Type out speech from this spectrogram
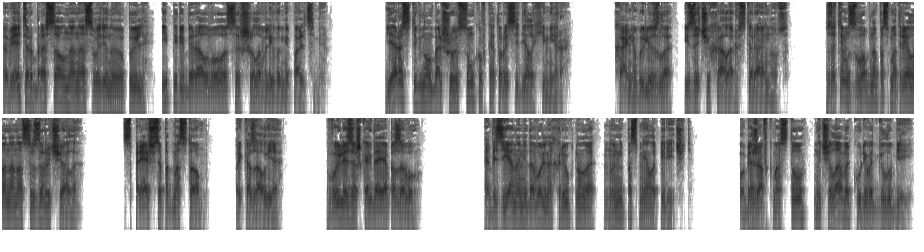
Ветер бросал на нас водяную пыль и перебирал волосы шаловливыми пальцами. Я расстегнул большую сумку, в которой сидела химера. Хани вылезла и зачихала, растирая нос. Затем злобно посмотрела на нас и зарычала. «Спрячься под мостом», — приказал я. «Вылезешь, когда я позову». Обезьяна недовольно хрюкнула, но не посмела перечить. Убежав к мосту, начала выкуривать голубей.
